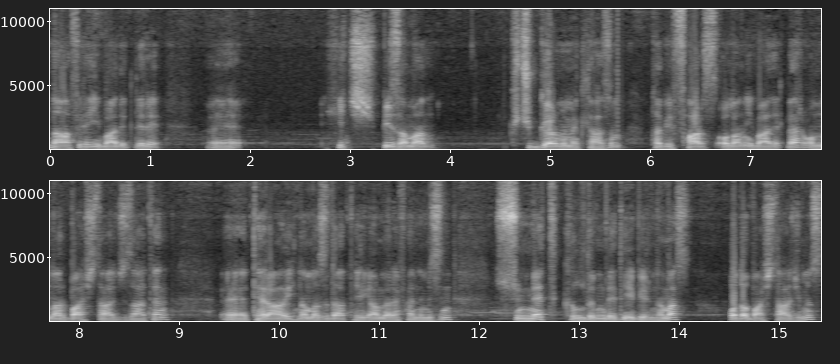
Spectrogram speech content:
nafile ibadetleri e, hiçbir zaman küçük görmemek lazım. Tabi farz olan ibadetler onlar baş tacı zaten. E, teravih namazı da Peygamber Efendimizin sünnet kıldım dediği bir namaz. O da baş tacımız.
